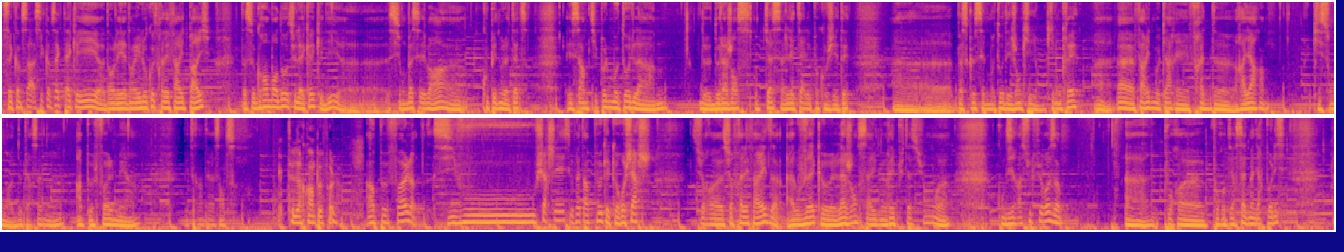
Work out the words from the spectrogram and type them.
C'est comme ça, c'est comme ça que t'es accueilli dans les, dans les locaux de Fred et Farid Paris. T'as ce grand bandeau au-dessus de l'accueil qui dit euh, si on baisse les bras, euh, coupez-nous la tête. Et c'est un petit peu le motto de la de, de l'agence. En tout cas, ça l'était à l'époque où j'y étais. Euh, parce que c'est le motto des gens qui, ont- qui l'ont créé. Euh, Farid Mokar et Fred Rayard, hein, qui sont deux personnes euh, un peu folles mais, euh, mais très intéressantes Ça veut dire quoi un peu folle? Un peu folle. Si vous cherchez, si vous faites un peu quelques recherches sur, euh, Fred et Farid, vous verrez que l'agence a une réputation euh, qu'on dira sulfureuse, euh, pour, euh, pour dire ça de manière polie.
